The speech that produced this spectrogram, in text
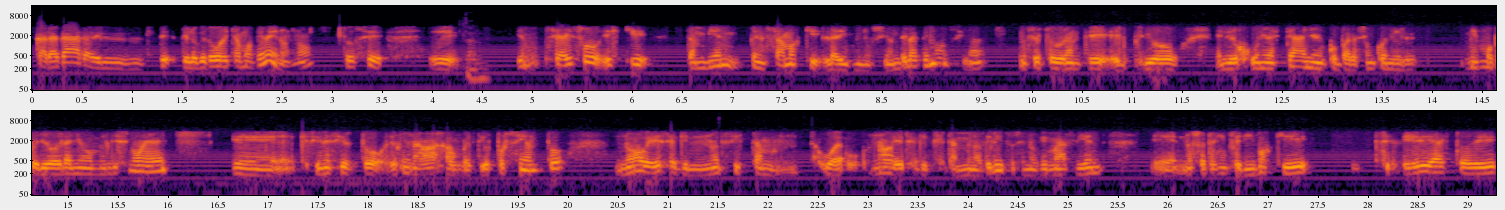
cara a cara, del, de, lo que todos echamos de menos, ¿no? Entonces, eh, o sea, eso es que también pensamos que la disminución de las denuncias, ¿no es cierto?, durante el periodo enero-junio de este año, en comparación con el mismo periodo del año 2019, eh, que si bien es cierto es una baja de un 22%, no obedece a que no existan, o, no obedece a que existan menos delitos, sino que más bien eh, nosotros inferimos que se debe a esto de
